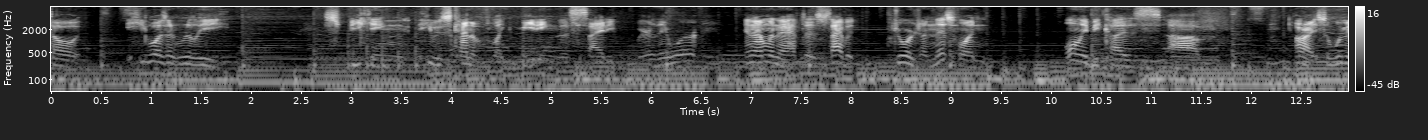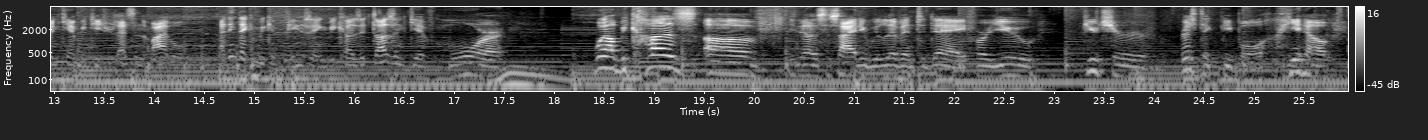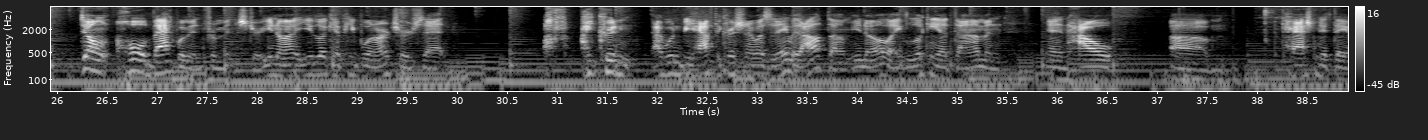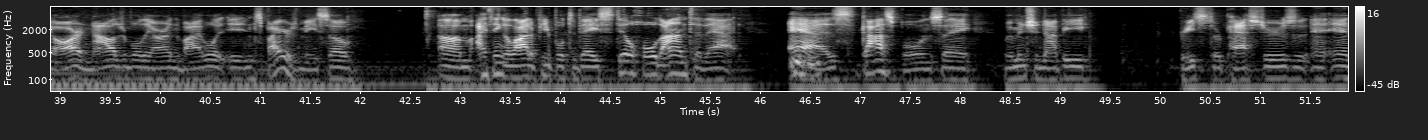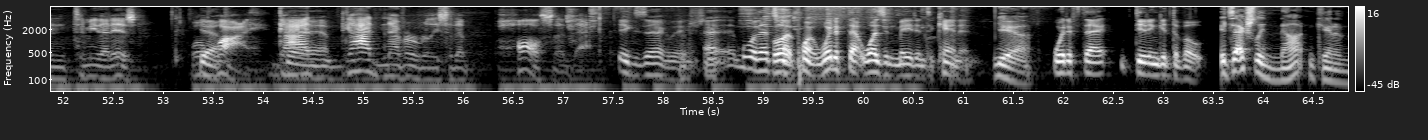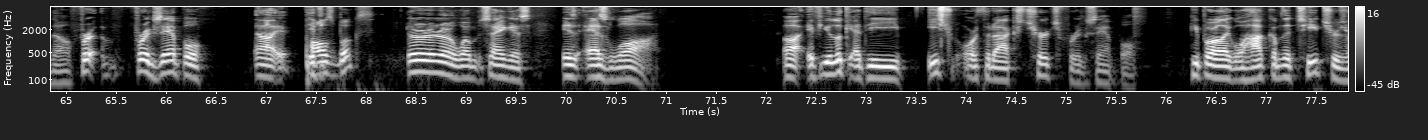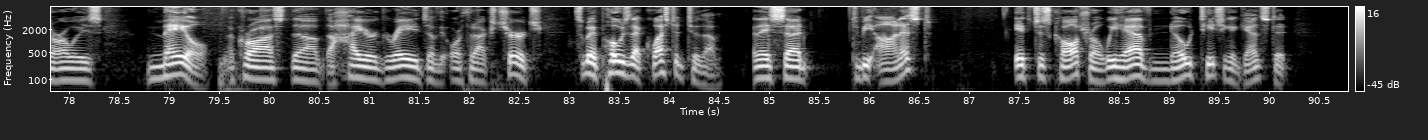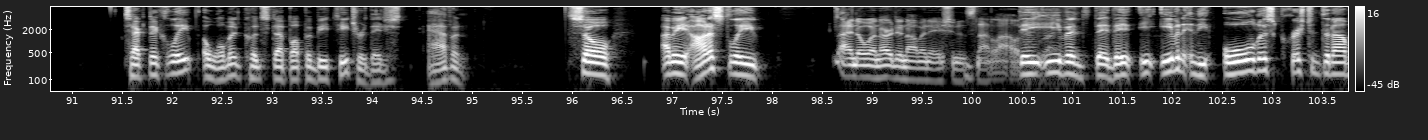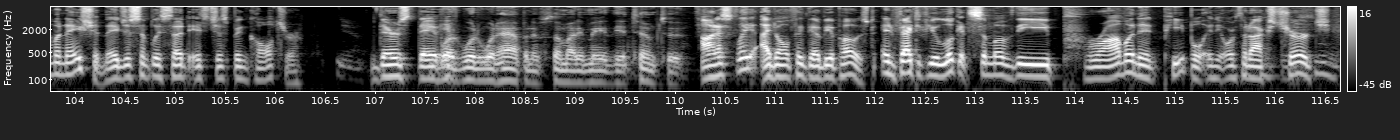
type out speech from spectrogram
though, he wasn't really speaking. He was kind of like meeting the society where they were, and I'm gonna have to side with George on this one, only because, um, all right, so women can't be teachers. That's in the Bible. I think that can be confusing because it doesn't give more. Well, because of the society we live in today, for you futuristic people, you know, don't hold back women from ministry. You know, you look at people in our church that oh, I couldn't, I wouldn't be half the Christian I was today without them. You know, like looking at them and and how um, passionate they are and knowledgeable they are in the Bible, it, it inspires me. So um, I think a lot of people today still hold on to that Mm-hmm. as gospel and say women should not be priests or pastors, and, and to me that is. Well, Yeah. why? God, yeah. God never really said that. Paul said that. Exactly. Uh, well, that's But- my point. What if that wasn't made into canon? Yeah. What if that didn't get the vote? It's actually not in canon though. For for example, uh, if- Paul's books? No, no, no, no. What I'm saying is, is as law. Uh, if you look at the Eastern Orthodox Church, for example, people are like, "Well, how come the teachers are always male across the the higher grades of the Orthodox Church?" Somebody posed that question to them, and they said, "To be honest, it's just cultural. We have no teaching against it. Technically, a woman could step up and be a teacher. They just haven't. So, I mean, honestly." I know in our denomination it's not allowed. They even they, they even in the oldest Christian denomination, they just simply said it's just been culture. There's they What if, would would happen if somebody made the attempt to? honestly, I don't think they'd be opposed. In fact, if you look at some of the prominent people in the Orthodox Church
